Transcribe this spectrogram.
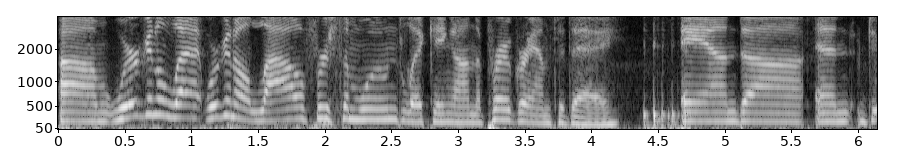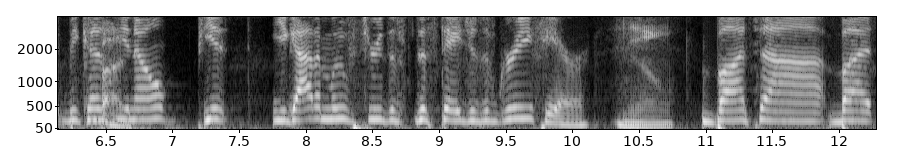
Um, we're gonna let we're gonna allow for some wound licking on the program today, and uh, and because But- you know you you got to move through the, the stages of grief here. Yeah. But uh, but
